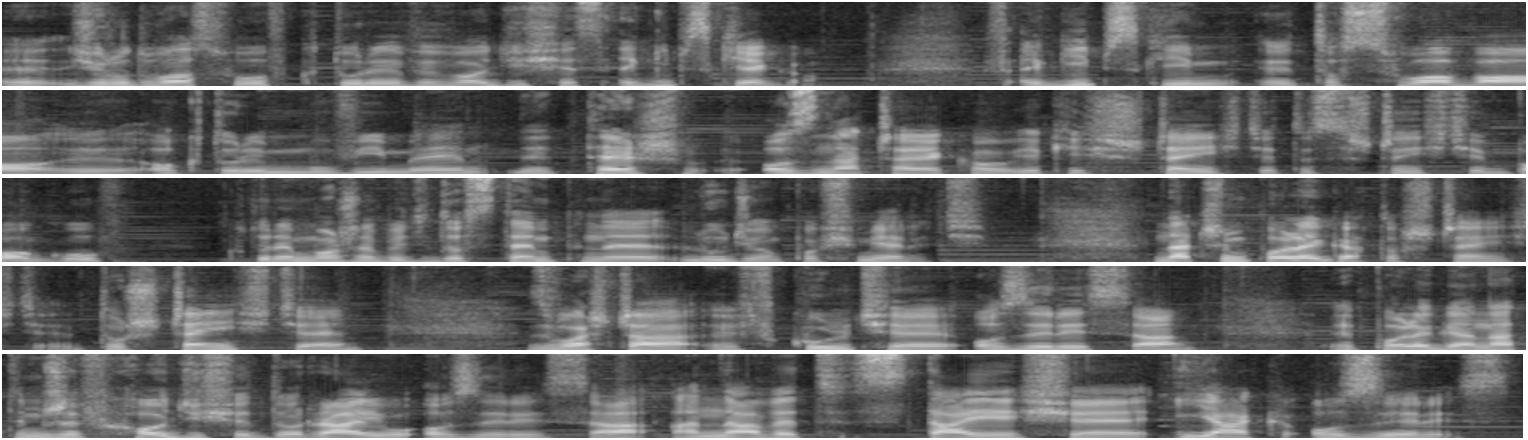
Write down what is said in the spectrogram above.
Y, Źródłosłów, który wywodzi się z egipskiego. W egipskim y, to słowo, y, o którym mówimy, y, też oznacza jako jakieś szczęście. To jest szczęście bogów, które może być dostępne ludziom po śmierci. Na czym polega to szczęście? To szczęście, zwłaszcza w kulcie Ozyrysa, polega na tym, że wchodzi się do raju Ozyrysa, a nawet staje się jak Ozyrys.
